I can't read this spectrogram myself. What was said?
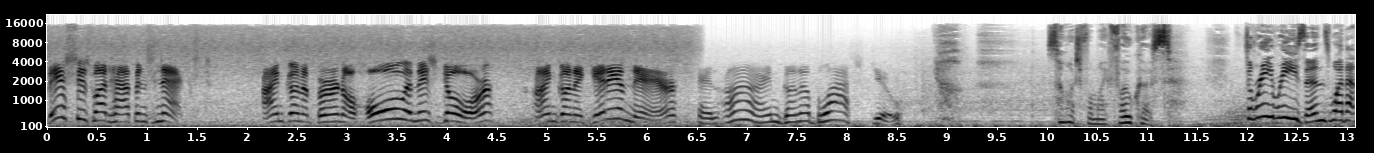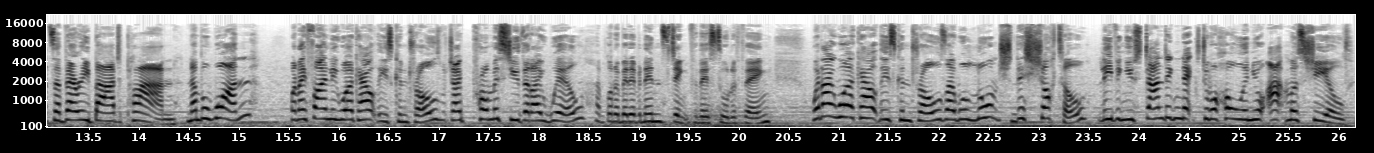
this is what happens next. I'm gonna burn a hole in this door. I'm gonna get in there, and I'm gonna blast you. So much for my focus. Three reasons why that's a very bad plan. Number one, when I finally work out these controls, which I promise you that I will, I've got a bit of an instinct for this sort of thing. When I work out these controls, I will launch this shuttle, leaving you standing next to a hole in your Atmos shield.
